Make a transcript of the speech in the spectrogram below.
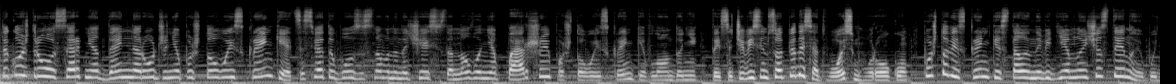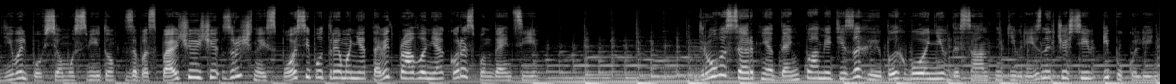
Також 2 серпня день народження поштової скриньки. Це свято було засноване на честь встановлення першої поштової скриньки в Лондоні 1858 року. Поштові скриньки стали невід'ємною частиною будівель по всьому світу, забезпечуючи зручний спосіб отримання та відправлення кореспонденції. 2 серпня день пам'яті загиблих воїнів, десантників різних часів і поколінь.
